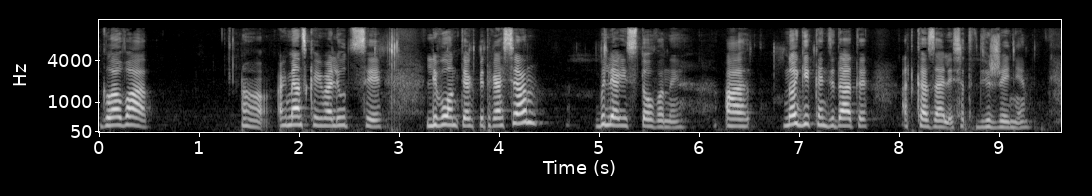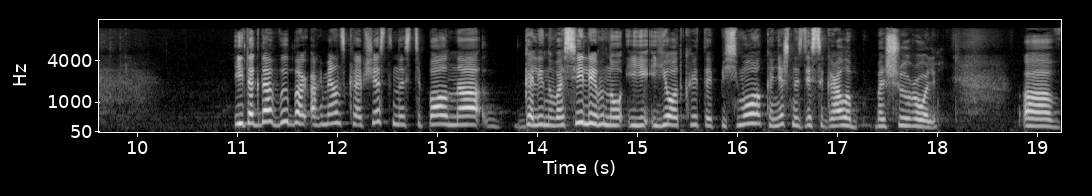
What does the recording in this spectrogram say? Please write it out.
глава э, армянской революции Левон Терпетросян были арестованы, а многие кандидаты отказались от движения. И тогда выбор армянской общественности пал на Галину Васильевну, и ее открытое письмо, конечно, здесь сыграло большую роль. А,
